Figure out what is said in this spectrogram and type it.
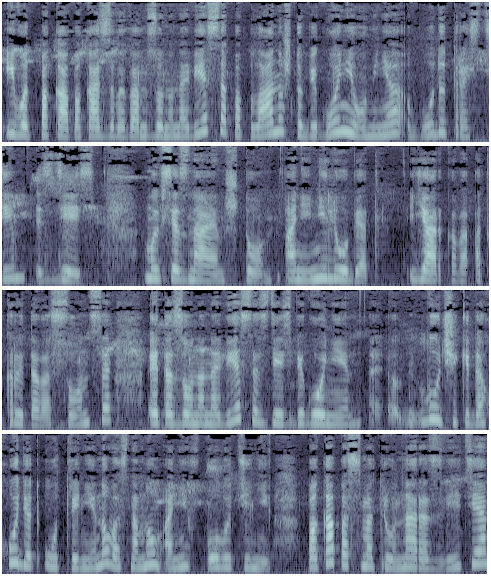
И вот пока показываю вам зону навеса по плану, что бегонии у меня будут расти здесь. Мы все знаем, что они не любят яркого открытого солнца. Это зона навеса, здесь бегонии. Э, лучики доходят утренние, но в основном они в полутени. Пока посмотрю на развитие.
